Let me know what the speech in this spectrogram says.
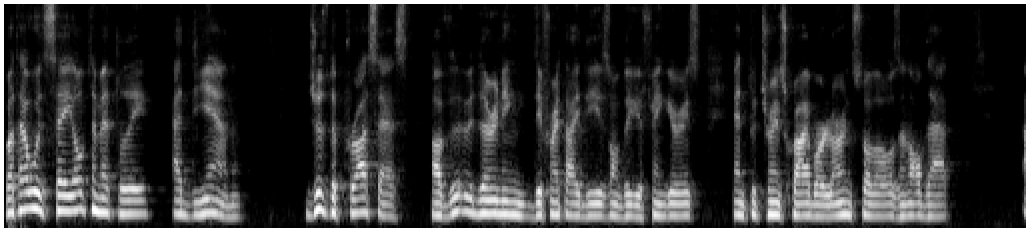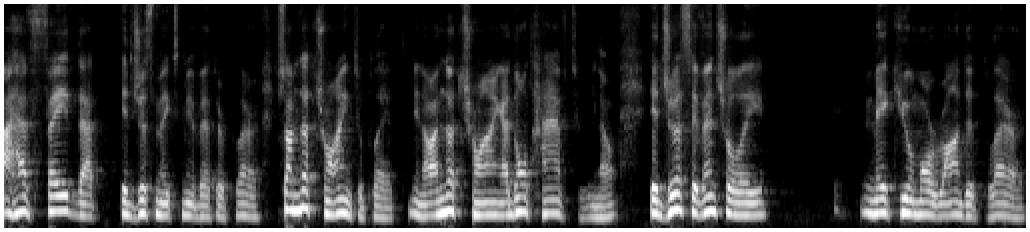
but I would say ultimately at the end, just the process of learning different ideas under your fingers and to transcribe or learn solos and all that. I have faith that it just makes me a better player. So i'm not trying to play it you know i'm not trying i don't have to you know. It just eventually make you a more rounded player.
